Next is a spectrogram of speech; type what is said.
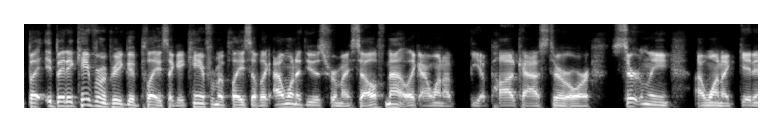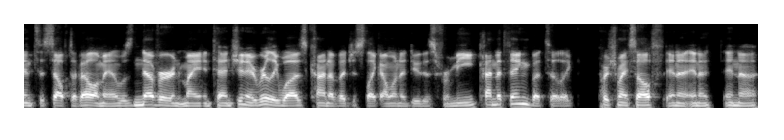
but but it came from a pretty good place. Like it came from a place of like I want to do this for myself, not like I want to be a podcaster or certainly I want to get into self development. It was never my intention. It really was kind of a just like I want to do this for me kind of thing, but to like push myself in a in a in a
